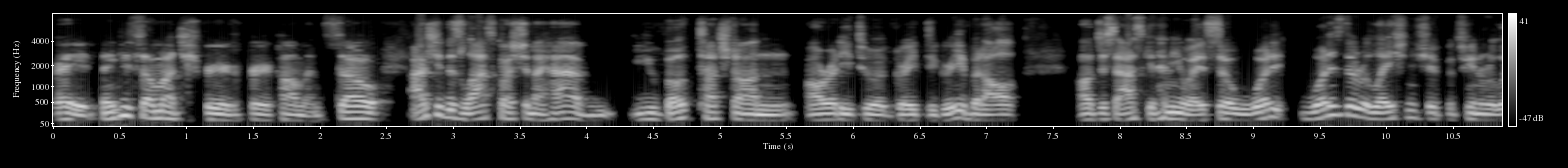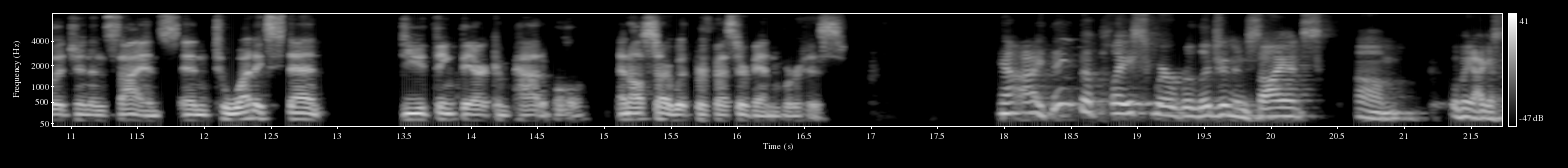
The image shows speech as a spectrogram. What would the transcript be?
Great. Thank you so much for your for your comments. So, actually, this last question I have, you both touched on already to a great degree, but I'll I'll just ask it anyway. So what what is the relationship between religion and science and to what extent do you think they are compatible? And I'll start with Professor Van Voorhis. Yeah, I think the place where religion and science um, I mean, I guess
